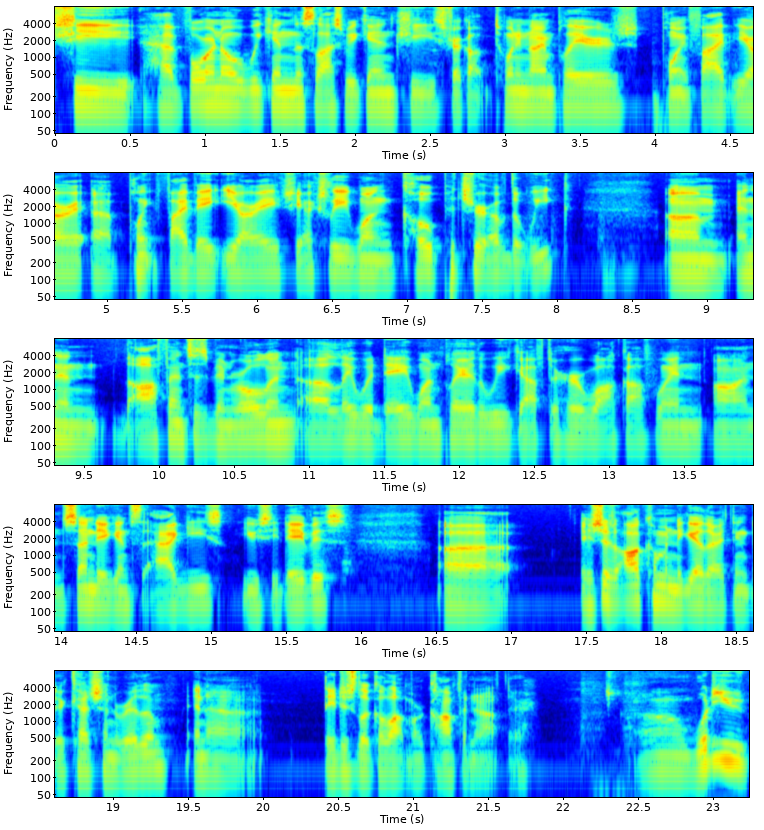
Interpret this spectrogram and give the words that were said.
she had 4 0 weekend this last weekend. She struck out 29 players, 0.5 ERA, uh, 0.58 ERA. She actually won co pitcher of the week. Um, and then the offense has been rolling. Uh, Laywood Day won player of the week after her walk off win on Sunday against the Aggies, UC Davis. Uh, it's just all coming together. I think they're catching the rhythm, and uh, they just look a lot more confident out there. Um, what do you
